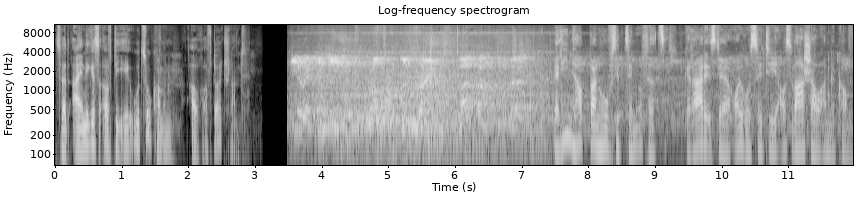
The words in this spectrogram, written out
es wird einiges auf die EU zukommen, auch auf Deutschland. Berlin Hauptbahnhof 17.40 Uhr. Gerade ist der Eurocity aus Warschau angekommen.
